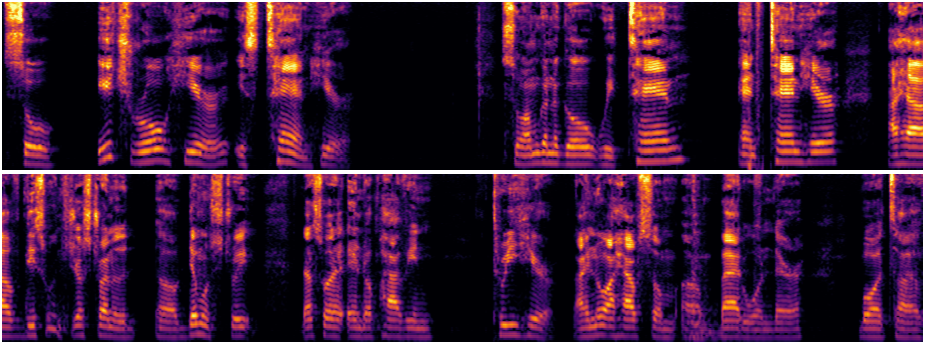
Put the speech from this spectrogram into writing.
So each row here is 10 here. So I'm gonna go with 10 and 10 here I have this one just trying to uh, demonstrate. That's what I end up having three here. I know I have some um, bad one there, but uh,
